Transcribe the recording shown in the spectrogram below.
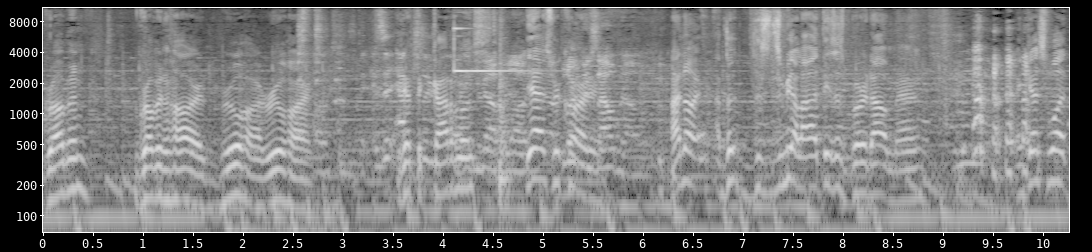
grubbing, grubbing hard, real hard, real hard. You got the Carlos. Yeah, it's recording. I know. th- There's gonna be a lot of things that's blurred out, man. And guess what?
